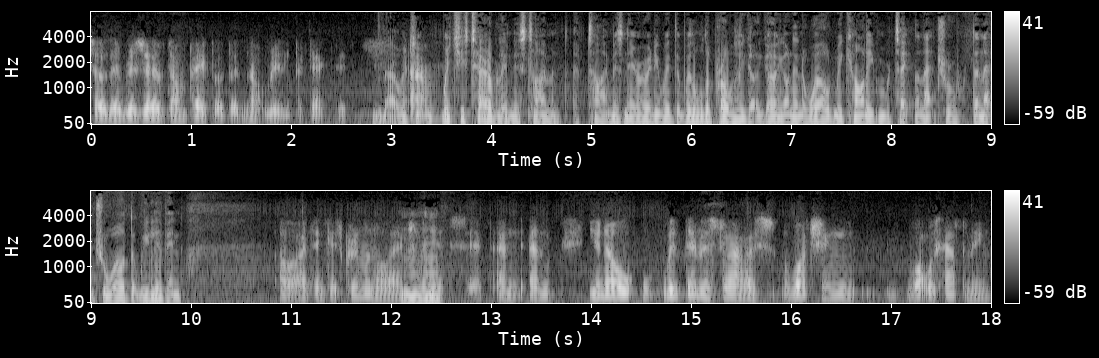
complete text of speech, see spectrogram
so they're reserved on paper, but not really protected. No, which, Um, which is terrible in this time of time, isn't it? Really, with the, with all the problems we got going on in the world, we can't even protect the natural the natural world that we live in. Oh, I think it's criminal. Actually, it's it, and and you know, with Dennis Travis watching what was happening,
